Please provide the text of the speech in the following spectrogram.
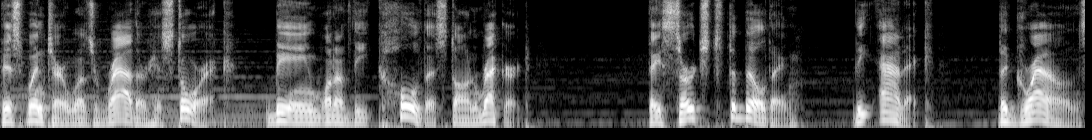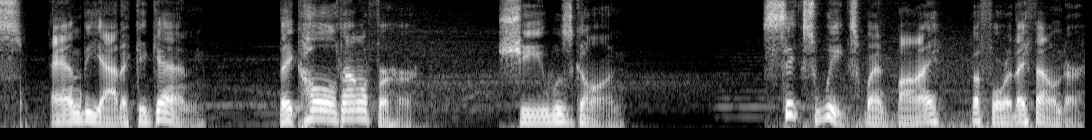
This winter was rather historic, being one of the coldest on record. They searched the building, the attic, the grounds, and the attic again. They called out for her. She was gone. Six weeks went by before they found her.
